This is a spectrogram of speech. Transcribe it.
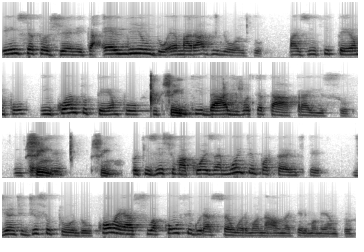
em cetogênica. É lindo, é maravilhoso. Mas em que tempo, em quanto tempo, Sim. em que idade você está para isso? Entende? Sim, sim. Porque existe uma coisa muito importante diante disso tudo, qual é a sua configuração hormonal naquele momento?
